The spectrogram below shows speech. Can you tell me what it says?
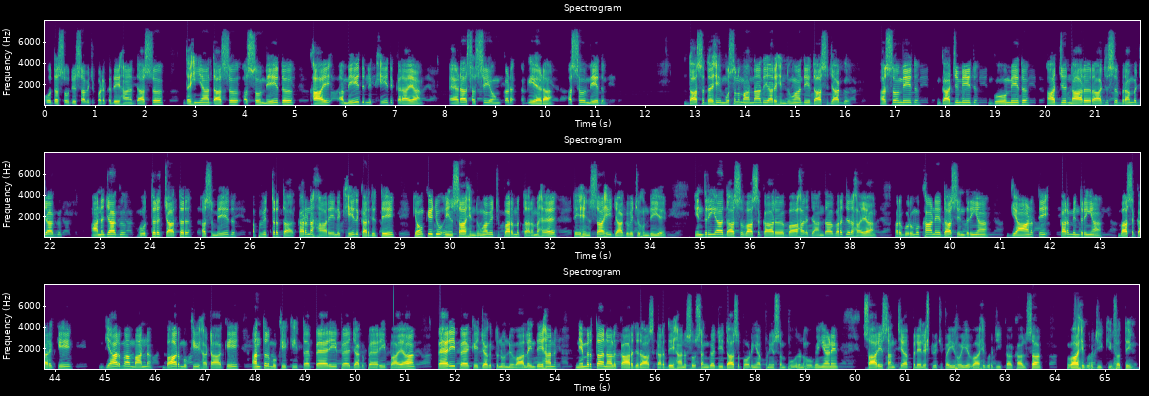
ਉਹ ਦਸੋ ਦਿਸ਼ਾ ਵਿੱਚ ਭਟਕਦੇ ਹਨ। ਦਸ, ਦਹੀਆਂ 10 ਅਸਵਮੇਧ ਖਾਏ, ਅਮੇਦ ਨਿਖੇਦ ਕਰਾਇਆ। ਐੜਾ, ਸੱਸੇ, ਔਂਕੜ, ਅੱਗੇ ਐੜਾ ਅਸਵਮੇਧ ਦਸ, ਦਹੇ ਮੁਸਲਮਾਨਾਂ ਦੇ ਅਰ ਹਿੰਦੂਆਂ ਦੇ। 10 ਜੱਗ ਅਸੋਮੇਧ ਗਜਮੇਧ ਗੋਮੇਦ, ਅਜ ਨਰ ਰਾਜਸ ਬ੍ਰਹਮ ਜਗ, ਅਨ ਜਗ, ਹੋਤਰ ਚਾਤਰ ਅਸਮੇਧ ਅਪਵਿੱਤਰਤਾ, ਕਰਨ ਹਾਰੇ ਨਿਖੇਧ ਕਰ ਦਿੱਤੇ, ਕਿਉਂਕਿ ਜੋ ਹਿੰਸਾ ਹਿੰਦੂਆਂ ਵਿੱਚ ਪਰਮ ਧਰਮ ਹੈ, ਤੇ ਹਿੰਸਾ ਹੀ ਜਗ ਵਿੱਚ ਹੁੰਦੀ ਹੈ ਇੰਦਰੀਆ 10 ਵਸ ਕਰ, ਬਾਹਰ ਜਾਂਦਾ ਵਰਜ ਰਹਾਇਆ, ਪਰ ਗੁਰਮੁਖਾਂ ਨੇ 10 ਇੰਦਰੀਆਂ, ਗਿਆਨ ਤੇ ਕਰਮ ਇੰਦਰੀਆਂ ਵਸ ਕਰਕੇ 11ਵਾਂ ਮਨ ਬਾਹਰ ਮੁਖੀ ਹਟਾ ਕੇ ਅੰਤਰਮੁਖੀ ਕੀਤਾ, ਪੈਰੀ ਪੈ ਜਗ ਪੈਰੀ ਪਾਇਆ, ਪੈਰੀ ਪੈ ਕੇ ਜਗਤ ਨੂੰ ਨਿਵਾ ਲੈਂਦੇ ਹਨ, ਨਿਮਰਤਾ ਨਾਲ ਕਾਰਜ ਰਾਸ ਕਰਦੇ ਹਨ। ਸੋ ਸੰਗਤ ਜੀ 10 ਪੌੜੀਆਂ ਆਪਣੀਆਂ ਸੰਪੂਰਨ ਹੋ ਗਈਆਂ ਨੇ। ਸਾਰੀ ਸੰਥਿਆ ਪਲੇਲਿਸਟ ਵਿੱਚ ਪਈ ਹੋਈ ਹੈ। ਵਾਹਿਗੁਰੂ ਜੀ ਕਾ ਖਾਲਸਾ, ਵਾਹਿਗੁਰੂ ਜੀ ਕੀ ਫਤਿਹ।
